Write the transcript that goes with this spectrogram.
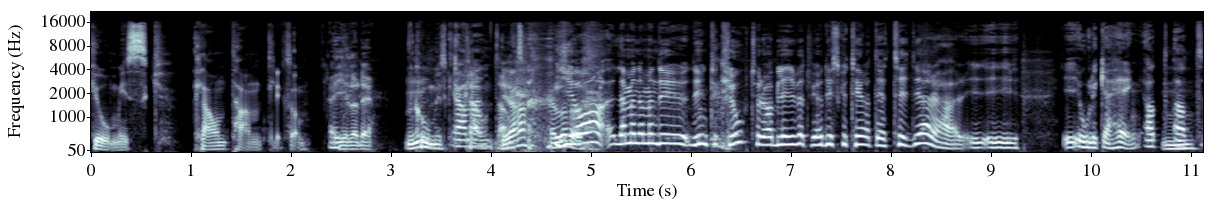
komisk clowntant. Liksom. Jag gillar det. Komisk Ja, men- clowntant. Ja? Ja, nej, men, nej, men det, är, ju- det är inte klokt hur det har blivit. Vi har diskuterat det tidigare här i, i, i olika häng. Att, att,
